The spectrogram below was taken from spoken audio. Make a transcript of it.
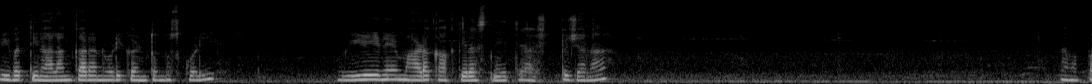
ಇವತ್ತಿನ ಅಲಂಕಾರ ನೋಡಿ ಕಣ್ ತುಂಬಿಸ್ಕೊಳ್ಳಿ. ವೀಣೆ ಮಾಡೋಕ್ಕಾಗ್ತಿಲ್ಲ ಸ್ನೇಹಿತರೆ ಅಷ್ಟು ಜನ. ನಮ್ಮಪ್ಪ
